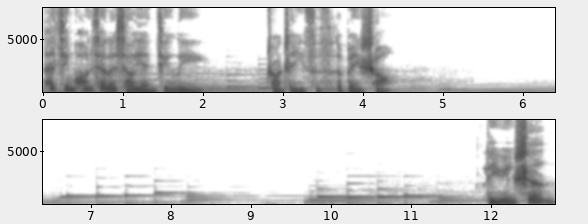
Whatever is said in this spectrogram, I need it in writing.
他镜框下的小眼睛里，装着一丝丝的悲伤。林运山。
